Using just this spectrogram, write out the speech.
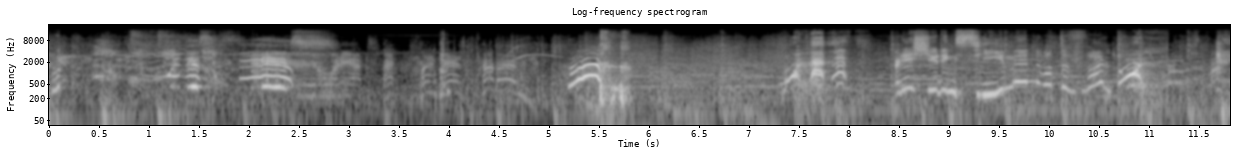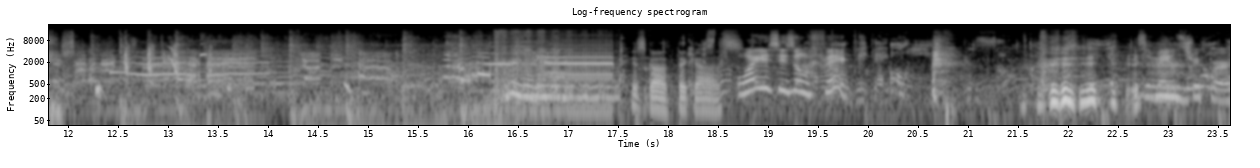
What, what is this? Are they shooting semen? What the fuck? he's got a thick ass. Why is he so thick? He's a male stripper.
